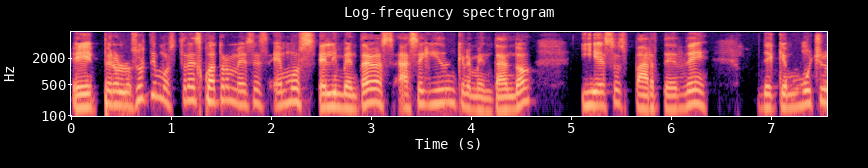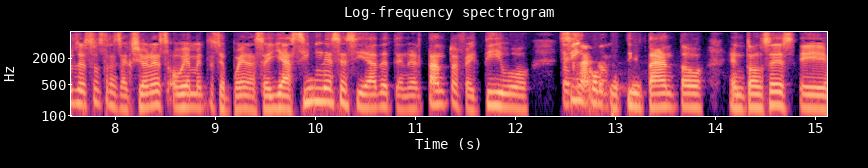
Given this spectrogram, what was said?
Eh, pero los últimos tres, cuatro meses hemos, el inventario ha seguido incrementando y eso es parte de de que muchas de estas transacciones obviamente se pueden hacer ya sin necesidad de tener tanto efectivo, sin competir tanto. Entonces, eh,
